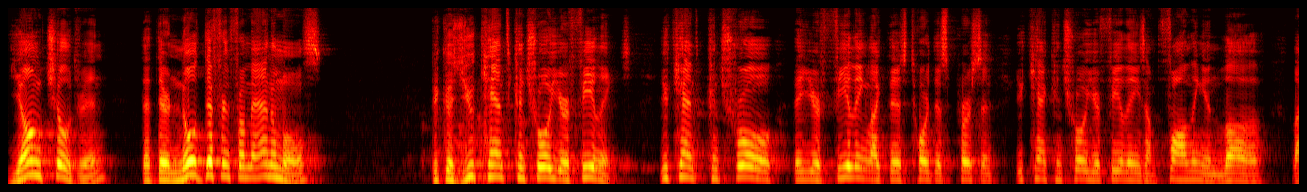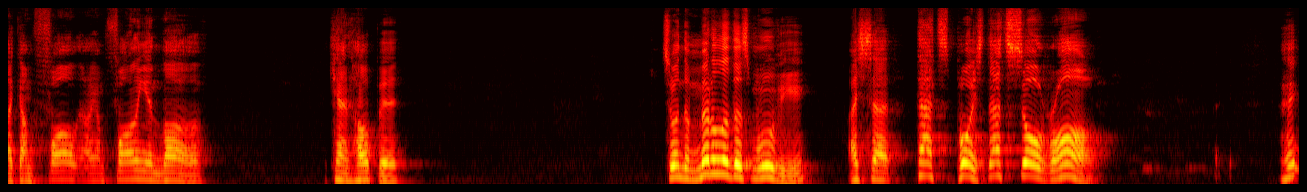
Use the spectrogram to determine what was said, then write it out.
young children that they're no different from animals because you can't control your feelings. You can't control that you're feeling like this toward this person. You can't control your feelings. I'm falling in love, like I'm falling, like I'm falling in love. You can't help it. So in the middle of this movie, I said, "That's boys, that's so wrong." Hey,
